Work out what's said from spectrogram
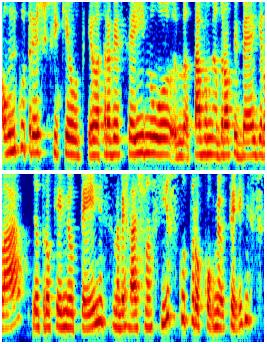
o único trecho que, que eu, eu atravessei no. Tava meu drop bag lá, eu troquei meu tênis. Na verdade, Francisco trocou meu tênis.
